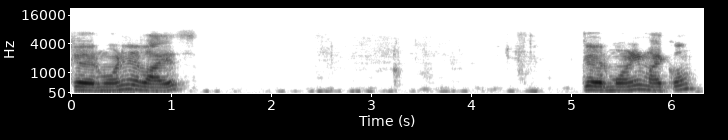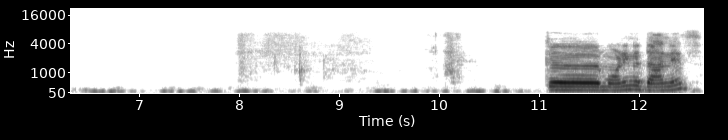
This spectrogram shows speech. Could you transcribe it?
Good morning, Elias. Good morning, Michael. Good morning, Adonis.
